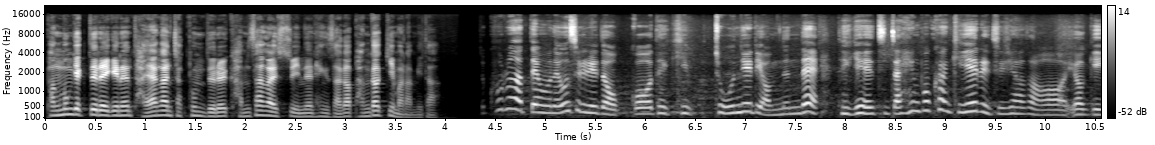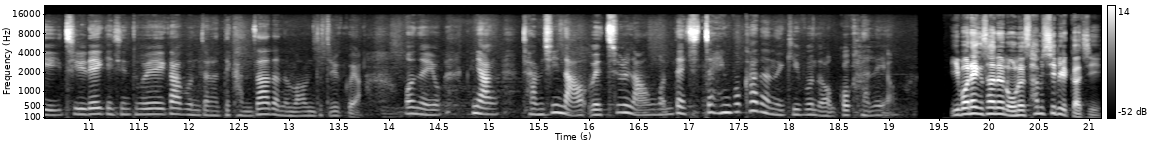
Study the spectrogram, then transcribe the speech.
방문객들에게는 다양한 작품들을 감상할 수 있는 행사가 반갑기만 합니다. 코로나 때문에 웃을 일도 없고 되게 기, 좋은 일이 없는데 되게 진짜 행복한 기회를 주셔서 여기 진례에 계신 도예가분들한테 감사하다는 마음도 들고요. 오늘 요 그냥 잠시 나, 외출 나온 건데 진짜 행복하다는 기분을 얻고 가네요. 이번 행사는 오늘 30일까지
